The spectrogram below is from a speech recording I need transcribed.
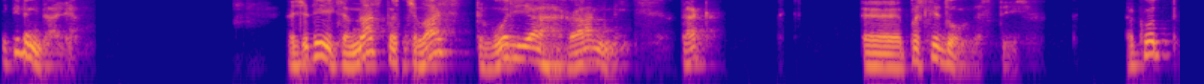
І підемо далі. Значить, дивіться, в нас почалась теорія границь, так? Е, послідовностей. Так от,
